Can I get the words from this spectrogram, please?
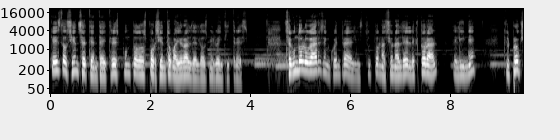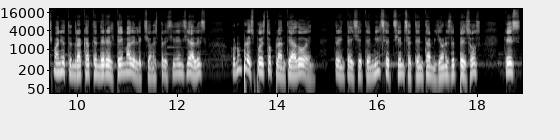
que es 273.2% mayor al del 2023. En segundo lugar, se encuentra el Instituto Nacional de Electoral, el INE, el próximo año tendrá que atender el tema de elecciones presidenciales con un presupuesto planteado en 37.770 millones de pesos, que es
